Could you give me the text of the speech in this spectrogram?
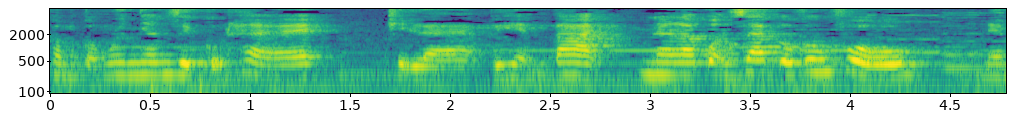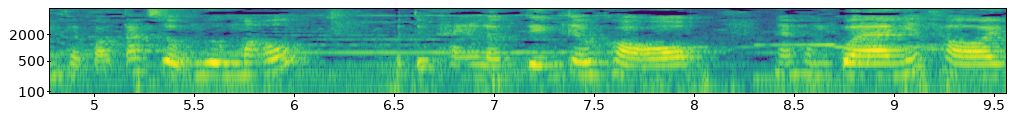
Không có nguyên nhân gì cụ thể, chỉ là vì hiện tại nàng là quận gia của vương phủ nên phải có tác dụng gương mẫu. Lục Tuyệt Thanh lớn tiếng kêu khổ. Ngày hôm qua nhất thời,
